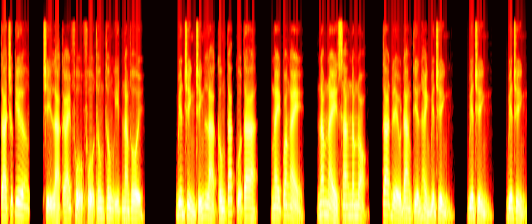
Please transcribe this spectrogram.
Ta trước kia, chỉ là cái phổ phổ thông thông ít năm thôi. Biên trình chính là công tác của ta, ngày qua ngày, năm này sang năm nọ, ta đều đang tiến hành biên trình, biên trình, biên trình.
